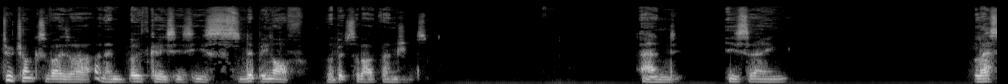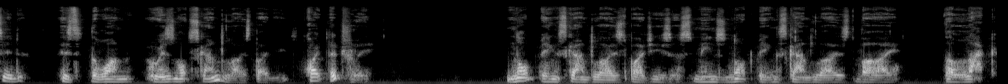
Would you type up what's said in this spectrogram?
two chunks of Isaiah, and in both cases he's snipping off the bits about vengeance. And he's saying, Blessed is the one who is not scandalized by me. Quite literally, not being scandalized by Jesus means not being scandalized by the lack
